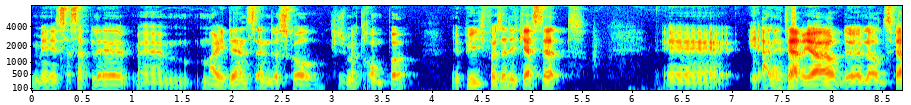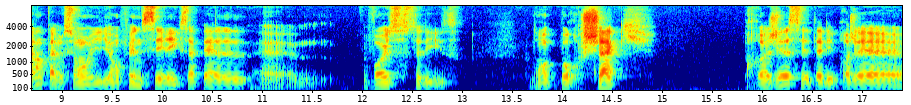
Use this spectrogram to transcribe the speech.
mais ça s'appelait euh, My Dance and the Skull, si je me trompe pas. Et puis, ils faisaient des cassettes. Et, à l'intérieur de leurs différentes parutions, ils ont fait une série qui s'appelle Voice Studies. Donc, pour chaque projet, c'était des projets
